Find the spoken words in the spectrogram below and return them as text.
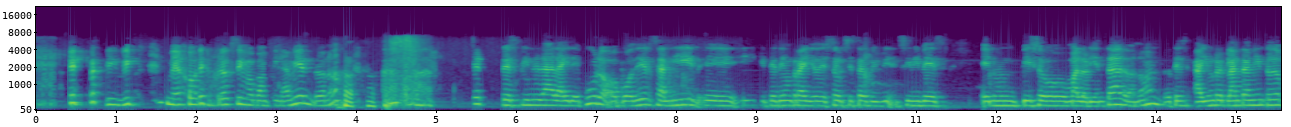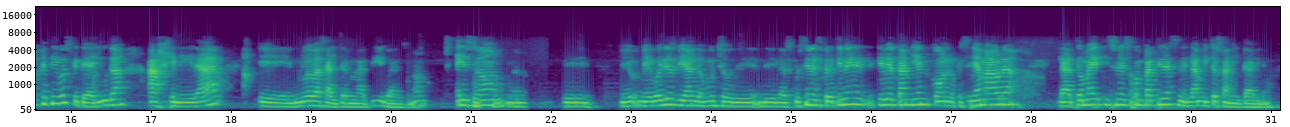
vivir mejor el próximo confinamiento, ¿no? respirar al aire puro o poder salir eh, y que te dé un rayo de sol si, estás si vives en un piso mal orientado, ¿no? Entonces hay un replanteamiento de objetivos que te ayuda a generar eh, nuevas alternativas, ¿no? Eso, eh, me, voy desviando mucho de, las cuestiones, pero tiene que ver también con lo que se llama ahora la toma de decisiones compartidas en el ámbito sanitario.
